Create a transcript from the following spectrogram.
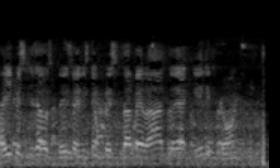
aí pesquisar os preços. Eles têm um preço tabelado, é aquele pronto.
